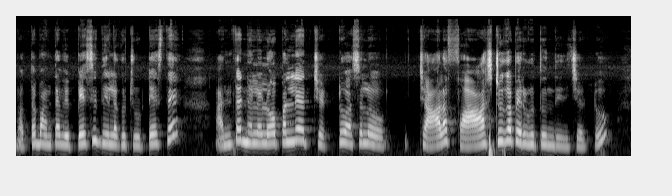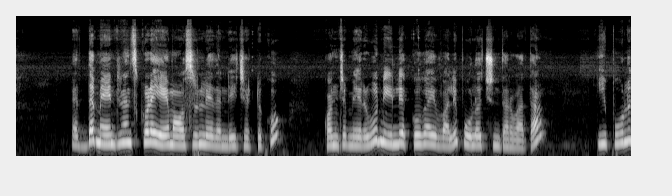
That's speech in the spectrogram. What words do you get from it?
మొత్తం అంతా విప్పేసి దీళ్ళకు చుట్టేస్తే అంత నెల లోపలే చెట్టు అసలు చాలా ఫాస్ట్గా పెరుగుతుంది ఇది చెట్టు. పెద్ద మెయింటెనెన్స్ కూడా ఏం అవసరం లేదండి ఈ చెట్టుకు. కొంచెం ఎరువు నీళ్ళు ఎక్కువగా ఇవ్వాలి పూలు వచ్చిన తర్వాత. ఈ పూలు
